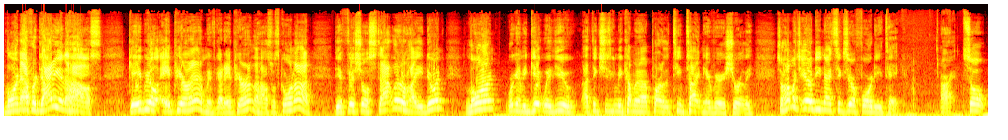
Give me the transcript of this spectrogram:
Lauren Aphrodite in the house. Gabriel APRM. We've got APRM in the house. What's going on? the official Statler. How you doing, Lauren? We're going to be get with you. I think she's going to be coming part of the Team Titan here very shortly. So, how much AOD 9604 do you take? All right, so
